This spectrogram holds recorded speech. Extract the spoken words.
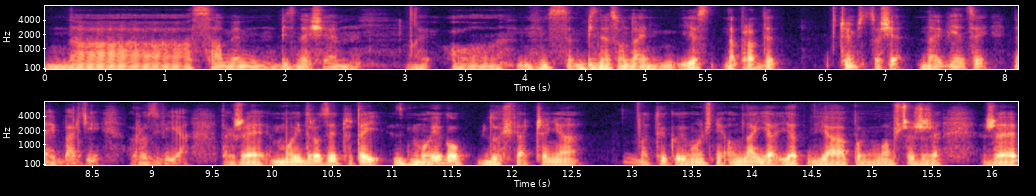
na samym biznesie. O, biznes online jest naprawdę czymś, co się najwięcej, najbardziej rozwija. Także moi drodzy, tutaj z mojego doświadczenia, no tylko i wyłącznie online, ja, ja, ja powiem Wam szczerze, że, że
